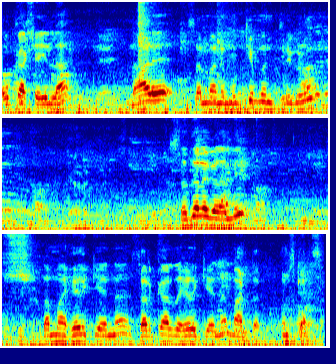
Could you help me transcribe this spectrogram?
ಅವಕಾಶ ಇಲ್ಲ. ನಾಳೆ ಸನ್ಮಾನ್ಯ ಮುಖ್ಯಮಂತ್ರಿಗಳು ಸದನಗಳಲ್ಲಿ ತಮ್ಮ ಹೇಳಿಕೆಯನ್ನು ಸರ್ಕಾರದ ಹೇಳಿಕೆಯನ್ನು ಮಾಡ್ತಾರೆ. ನಮಸ್ಕಾರ ಸರ್.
